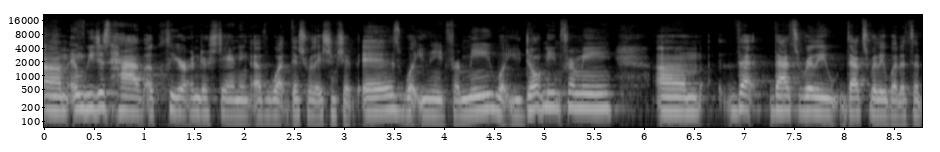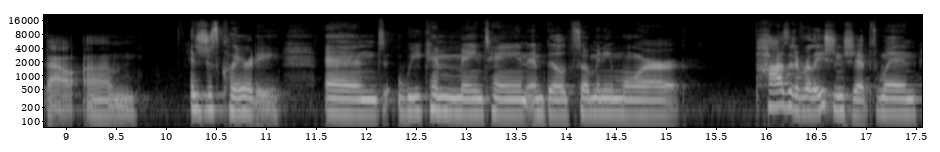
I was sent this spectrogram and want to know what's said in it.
Um, and we just have a clear understanding of what this relationship is, what you need from me, what you don't need from me. Um, that that's really that's really what it's about. Um, it's just clarity, and we can maintain and build so many more positive relationships when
